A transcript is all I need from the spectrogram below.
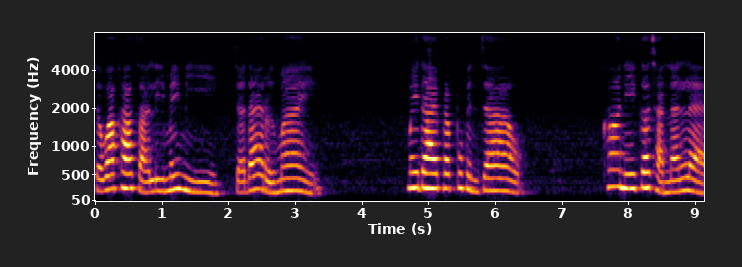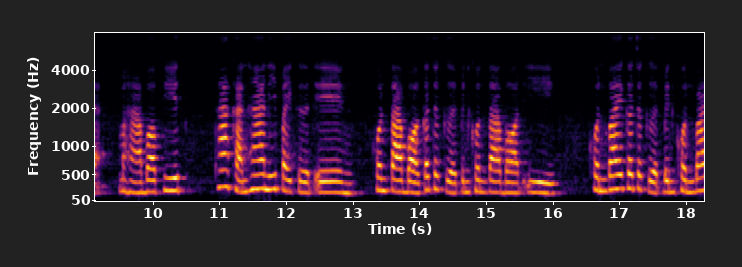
จะว่าข้าวสาลีไม่มี จะได้หรือไม่ ไม่ได้พระผู้เป็นเจ้า ข้อนี้ก็ฉันนั้นแหละ มหาบอพิษ ถ้าขันห้านี้ไปเกิดเอง คนตาบอดก็จะเกิดเป็นคนตาบอดอีก คนใบ้ก็จะเกิดเป็นคนใบ้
